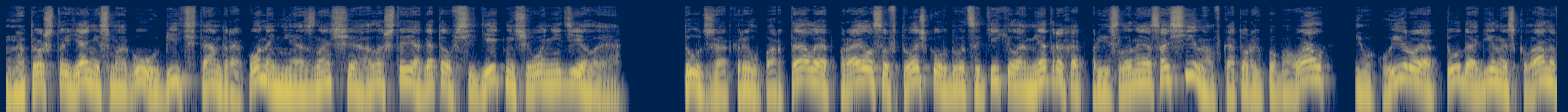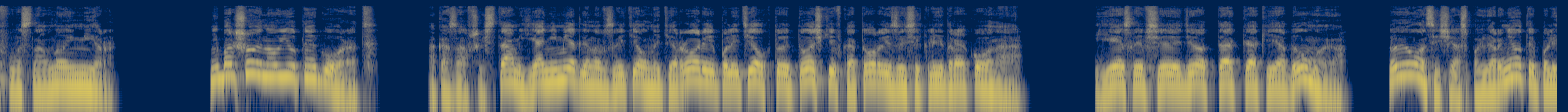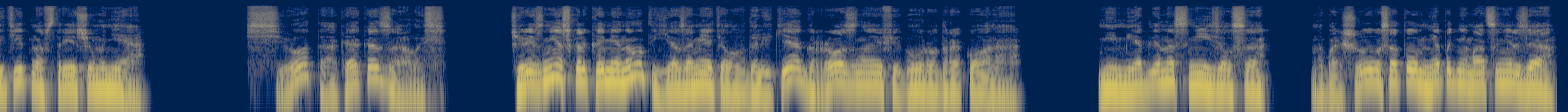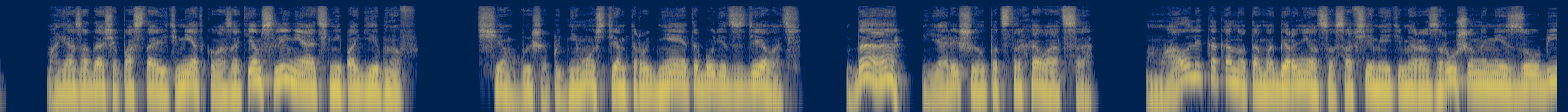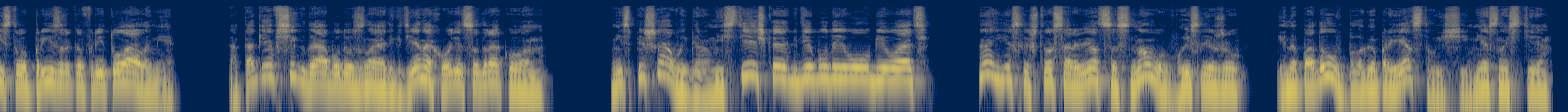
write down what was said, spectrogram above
Но то, что я не смогу убить там дракона, не означало, что я готов сидеть, ничего не делая. Тут же открыл портал и отправился в точку в двадцати километрах от присланной ассасином, в которой побывал, эвакуируя оттуда один из кланов в основной мир. Небольшой, но уютный город. Оказавшись там, я немедленно взлетел на терроре и полетел к той точке, в которой засекли дракона. Если все идет так, как я думаю, то и он сейчас повернет и полетит навстречу мне. Все так и оказалось. Через несколько минут я заметил вдалеке грозную фигуру дракона. Немедленно снизился. На большую высоту мне подниматься нельзя. Моя задача поставить метку, а затем слинять, не погибнув. Чем выше поднимусь, тем труднее это будет сделать. Да, я решил подстраховаться. Мало ли, как оно там обернется со всеми этими разрушенными из-за убийства призраков ритуалами. А так я всегда буду знать, где находится дракон. Не спеша выберу местечко, где буду его убивать, а если что сорвется, снова выслежу и нападу в благоприятствующей местности.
